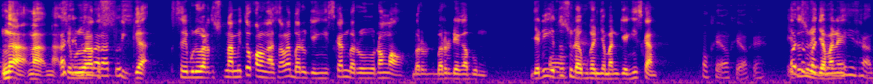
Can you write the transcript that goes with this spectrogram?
Enggak, enggak, enggak. Ah, 1203. 1206 itu kalau nggak salah baru Genghis Khan baru nongol, baru baru dia gabung. Jadi itu Oh, sudah oke. bukan zaman Genghis Khan. Oke oke oke. Itu sudah bukan zaman zamannya- Genghis Khan?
